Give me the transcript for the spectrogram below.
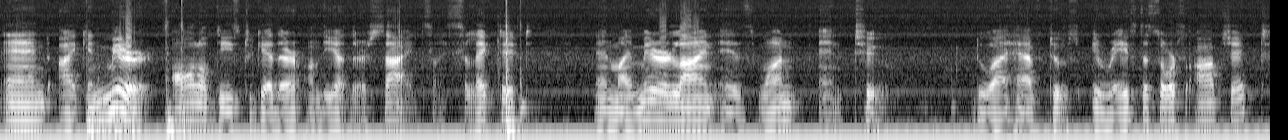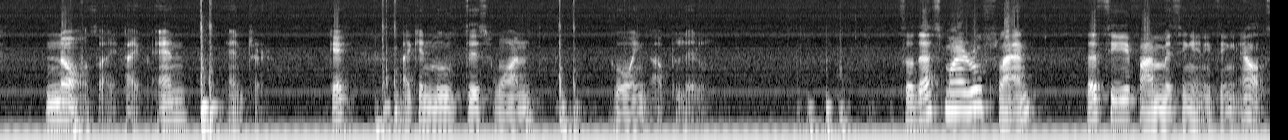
And I can mirror all of these together on the other side. So I select it and my mirror line is 1 and 2 do I have to erase the source object? No so I type N enter. Okay I can move this one going up a little. So that's my roof plan let's see if I'm missing anything else.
